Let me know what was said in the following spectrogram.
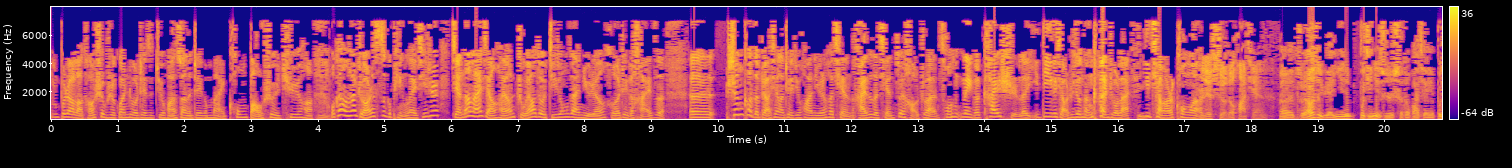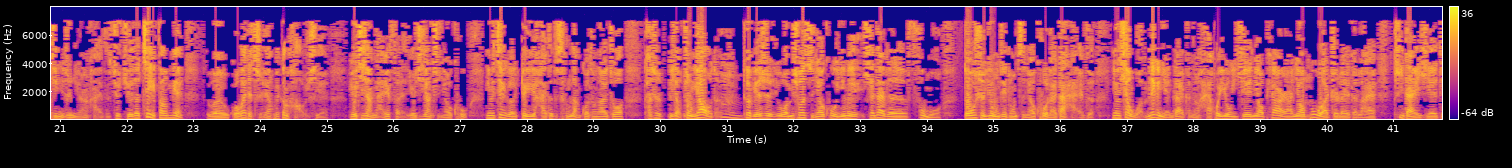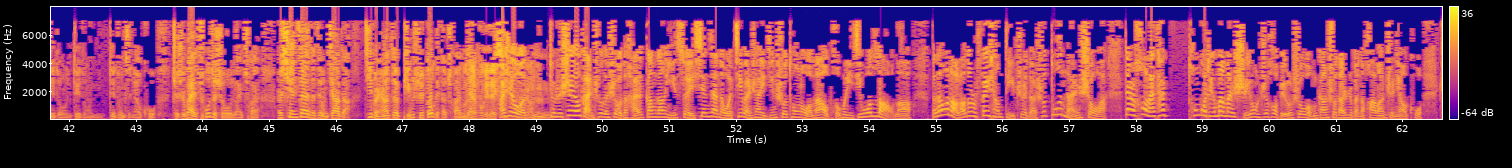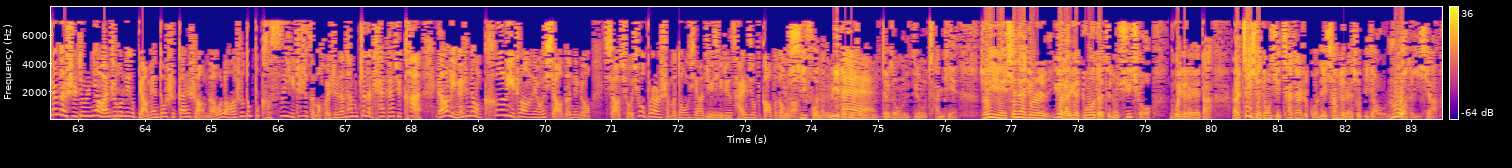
嗯，不知道老陶是不是关注这次聚划算的这个买空保税区哈？我看到它主要是四个品类，其实简单来讲，好像主要就集中在女人和这个孩子。呃，深刻的表现了这句话：女人和钱孩子的钱最好赚。从那个开始了一第一个小时就能看出来，一抢而空啊！而且舍得花钱。呃，主要是原因不仅仅是舍得花钱，也不仅仅是女人孩子，就觉得这方面呃国外的质量会更好一些，尤其像奶粉，尤其像纸尿裤，因为这个对于孩子的成长过程来说，它。是比较重要的，嗯，特别是我们说纸尿裤，因为现在的父母都是用这种纸尿裤来带孩子，因为像我们那个年代，可能还会用一些尿片啊、尿布啊之类的来替代一些这种这种这种纸尿裤，只是外出的时候来穿。而现在的这种家长，基本上在平时都给他穿着，不给他洗。而且我就是深有感触的是，我的孩子刚刚一岁，现在呢，我基本上已经说通了我妈、我婆婆以及我姥姥。本来我姥姥都是非常抵制的，说多难受啊，但是后来她。通过这个慢慢使用之后，比如说我们刚说到日本的花王纸尿裤，真的是就是尿完之后那个表面都是干爽的。我姥姥说都不可思议，这是怎么回事？让他们真的拆开去看，然后里面是那种颗粒状的那种小的那种小球球，不知道是什么东西啊，具体这个材质就搞不懂了。有吸附能力的这种这种这种产品，所以现在就是越来越多的这种需求会越来越大，而这些东西恰恰是国内相对来说比较弱的一项，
